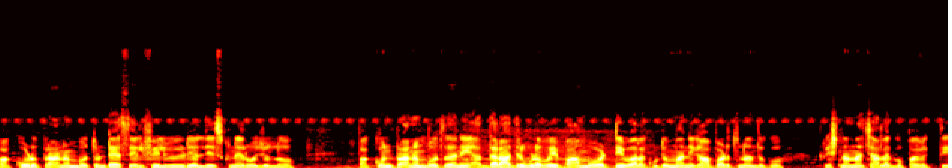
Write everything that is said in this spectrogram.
పక్కోడు ప్రాణం పోతుంటే సెల్ఫీలు వీడియోలు తీసుకునే రోజుల్లో పక్కోని ప్రాణం పోతుందని అర్ధరాత్రి కూడా పోయి పాము పట్టి వాళ్ళ కుటుంబాన్ని కాపాడుతున్నందుకు కృష్ణన్న చాలా గొప్ప వ్యక్తి.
